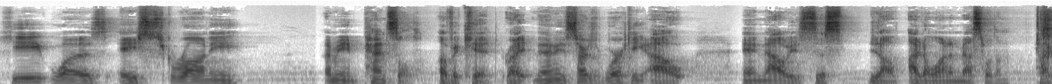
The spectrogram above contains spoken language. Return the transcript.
He was a scrawny, I mean, pencil of a kid, right? And then he started working out, and now he's just, you know, I don't want to mess with him type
